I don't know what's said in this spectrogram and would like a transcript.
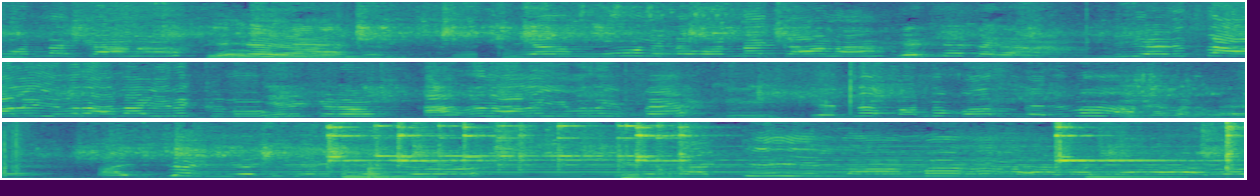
ஒன்ன காணோம் என் மூணுல ஒன்ன காணோம் என்னத்த காணோம் எடுத்த ஆளு இவராதான் இருக்கணும். இருக்கணும். அதனால இவரு இப்ப என்ன பண்ண போறோம் தெரியுமா? என்ன பண்ண போற? ஐயோ ஐயோ ஐயோ இவர் இல்லாம வந்தாரோ.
